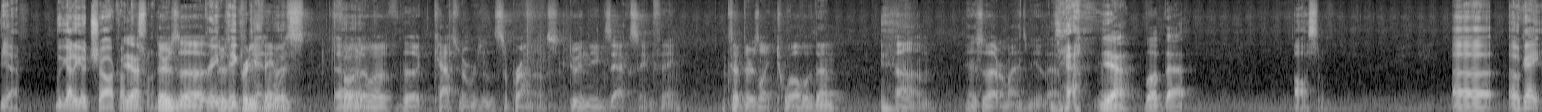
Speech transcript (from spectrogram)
yeah, we got to go chalk on Yeah. this one. There's a Great there's a pretty again, famous boys. photo Uh, of the cast members of The Sopranos doing the exact same thing, except there's like 12 of them, um, and so that reminds me of that. yeah, Yeah, love that. awesome. Uh, okay,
